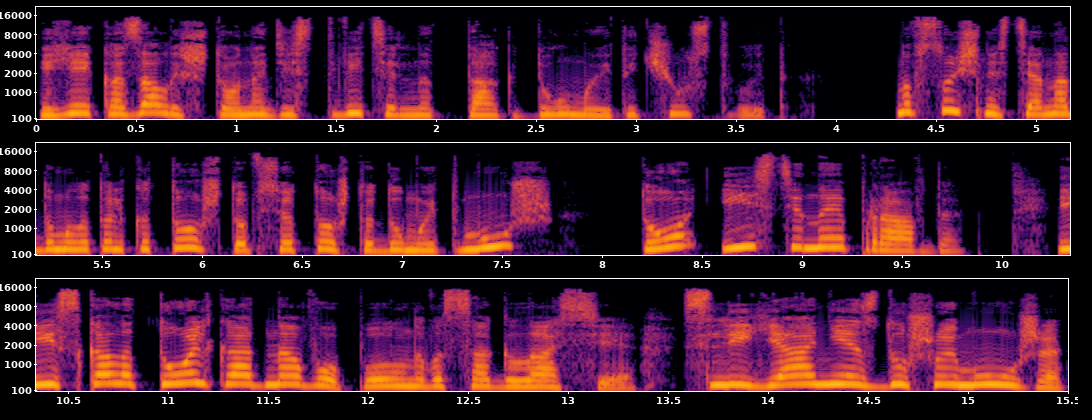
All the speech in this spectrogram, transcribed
И ей казалось, что она действительно так думает и чувствует. Но в сущности она думала только то, что все то, что думает муж, то истинная правда и искала только одного полного согласия, слияния с душой мужа,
